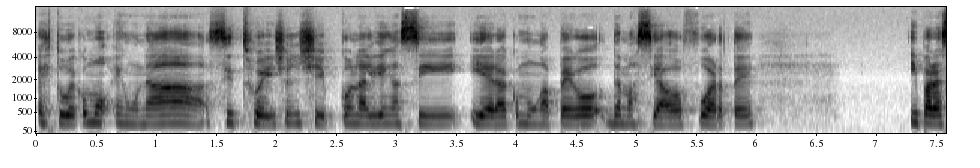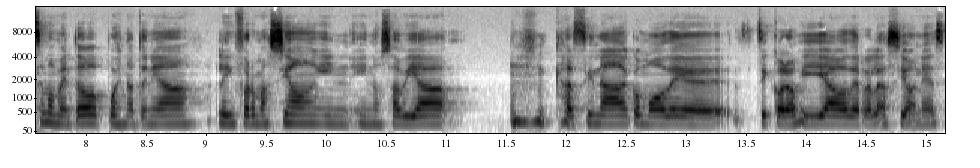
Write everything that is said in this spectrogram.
Estuve como en una situationship con alguien así y era como un apego demasiado fuerte. Y para ese momento pues no tenía la información y, y no sabía casi nada como de psicología o de relaciones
